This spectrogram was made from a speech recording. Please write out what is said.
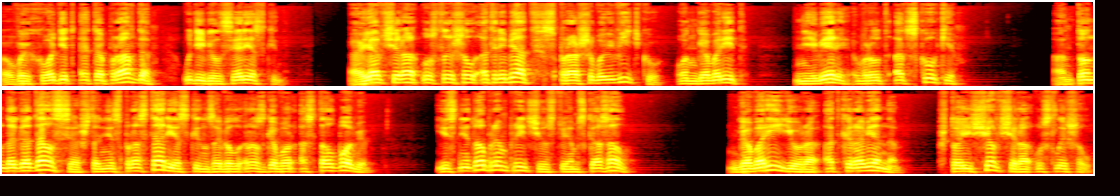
«Выходит, это правда?» — удивился Резкин. «А я вчера услышал от ребят, спрашиваю Витьку. Он говорит, не верь, врут от скуки». Антон догадался, что неспроста Резкин завел разговор о Столбове, и с недобрым предчувствием сказал. «Говори, Юра, откровенно, что еще вчера услышал?»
